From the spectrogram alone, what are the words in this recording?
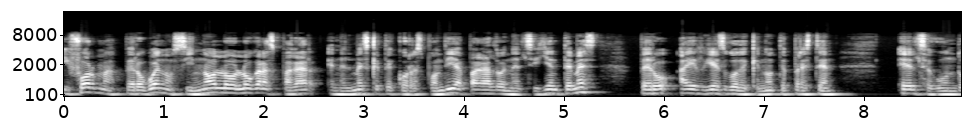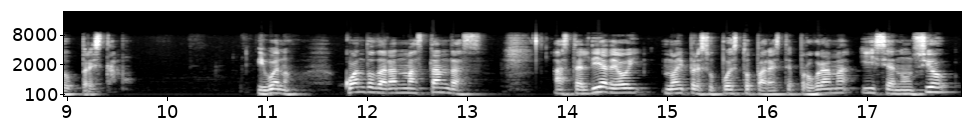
y forma, pero bueno, si no lo logras pagar en el mes que te correspondía, págalo en el siguiente mes, pero hay riesgo de que no te presten el segundo préstamo. Y bueno, ¿cuándo darán más tandas? Hasta el día de hoy no hay presupuesto para este programa y se anunció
